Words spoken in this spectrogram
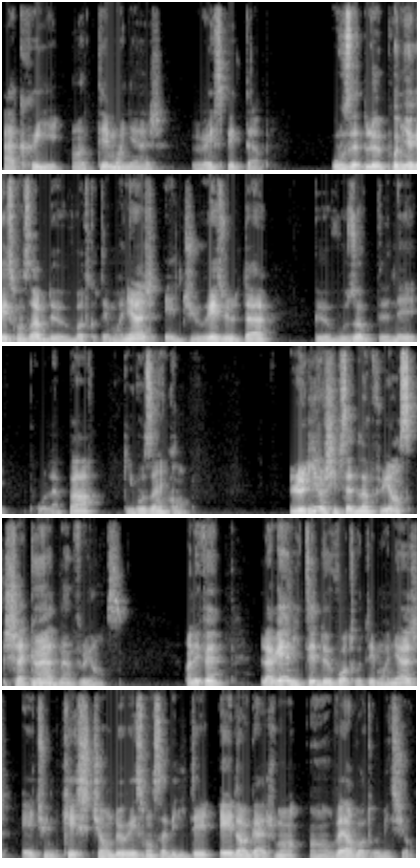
à créer un témoignage respectable. Vous êtes le premier responsable de votre témoignage et du résultat que vous obtenez pour la part qui vous incombe. Le leadership, c'est de l'influence, chacun a de l'influence. En effet, la réalité de votre témoignage est une question de responsabilité et d'engagement envers votre mission.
